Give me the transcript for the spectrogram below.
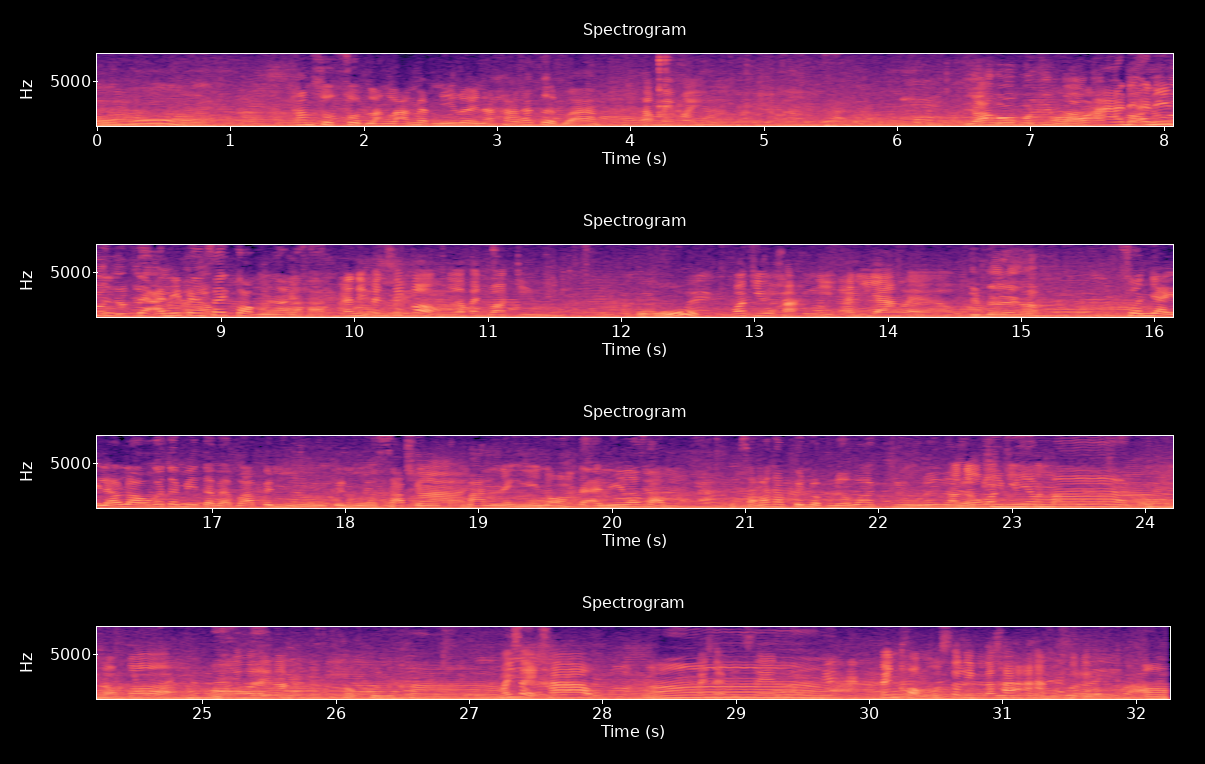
ทำสดๆหลังร้านแบบนี้เลยนะคะ ถ้าเกิดว่า ทำใหม่ๆเลยย่างโคขุนสิบอ๋อบาทอันนี้อันนี้แต่อันนี้เป็นไส้กรอกเนื้อเหรอคะ อันนี้เป็นไส้กรอกเนื้อเป็นวากิว โอ้โหวากิวค่ะนี่อันนี้ย่างแล้วชิมได้เลยครับ ส่วนใหญ่แล้วเราก็จะมีแต่แบบว่าเป็นหมูเป็นหมูสับเป็นใช่มันอย่างนี้เนาะแต่อันนี้เราสามสามารถทำเป็นแบบเนื้อวากิวได้เลยเอาเนื้อะอพวารีกิวเมียมมากแล้วก็เรียกว่าอะไรนะขอบคุณค่ะ ไม่ใส่ข้าวอ่าไม่ใส่วุ้นเส้นเป็นของมุสลิมนะคะอาหารมุสลิมอ๋อ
